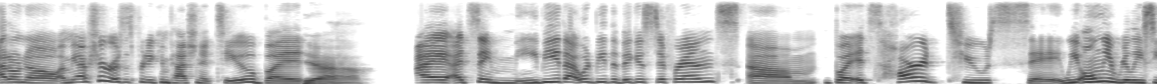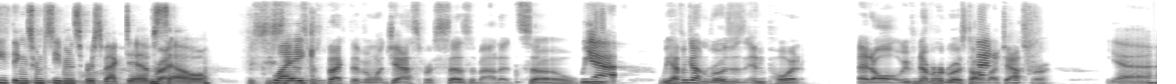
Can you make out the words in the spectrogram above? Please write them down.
I don't know. I mean, I'm sure Rose is pretty compassionate too, but Yeah. I, I'd say maybe that would be the biggest difference. Um, but it's hard to say. We only really see things from Steven's perspective. Right. So We see Like- Steven's perspective and what Jasper says about it. So we Yeah. we haven't gotten Rose's input at all. We've never heard Rose talk At about all. Jasper. yeah.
